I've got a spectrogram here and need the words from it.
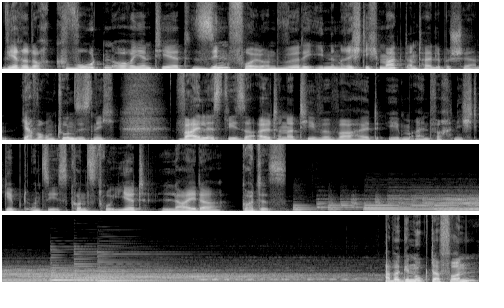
Wäre doch quotenorientiert sinnvoll und würde ihnen richtig Marktanteile bescheren. Ja, warum tun sie es nicht? Weil es diese alternative Wahrheit eben einfach nicht gibt und sie ist konstruiert, leider Gottes. Aber genug davon.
